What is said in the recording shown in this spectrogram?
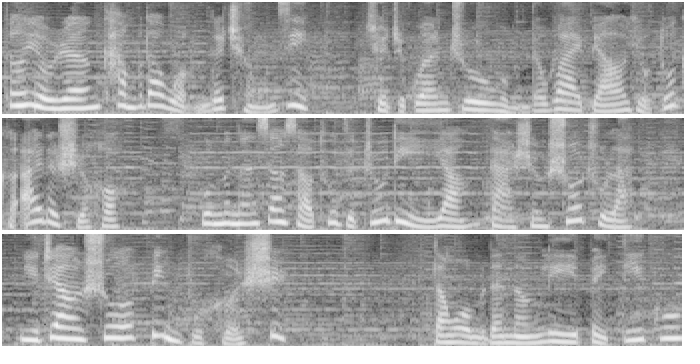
当有人看不到我们的成绩，却只关注我们的外表有多可爱的时候，我们能像小兔子朱迪一样大声说出来：“你这样说并不合适。”当我们的能力被低估，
